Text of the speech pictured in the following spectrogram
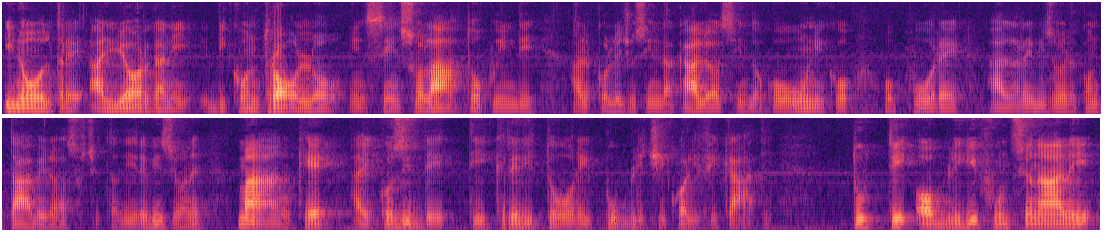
Inoltre agli organi di controllo in senso lato, quindi al collegio sindacale o al sindaco unico oppure al revisore contabile o alla società di revisione, ma anche ai cosiddetti creditori pubblici qualificati. Tutti obblighi funzionali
